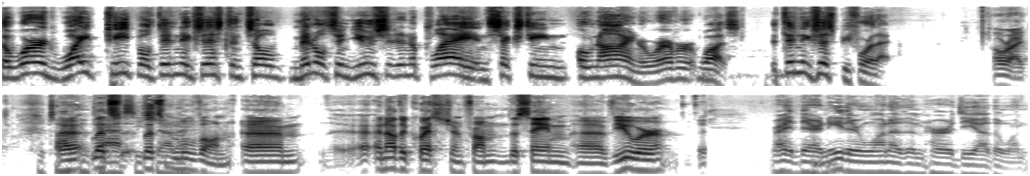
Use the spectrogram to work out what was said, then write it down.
The word white people didn't exist until Middleton used it in a play in 1609 or wherever it was. It didn't exist before that. All right. Uh, let's let's other. move on. Um, another question from the same uh, viewer. Right there, neither one of them heard the other one.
